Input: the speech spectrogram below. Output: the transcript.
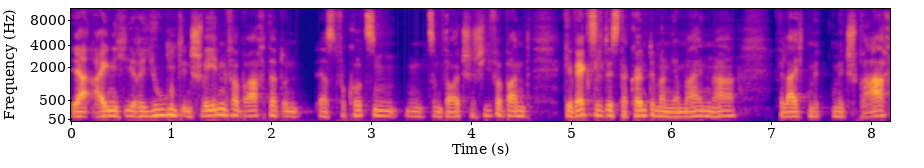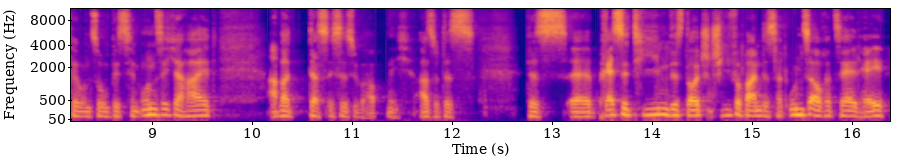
ja eigentlich ihre Jugend in Schweden verbracht hat und erst vor kurzem zum deutschen Skiverband gewechselt ist. Da könnte man ja meinen, na, vielleicht mit, mit Sprache und so ein bisschen Unsicherheit. Aber das ist es überhaupt nicht. Also das, das äh, Presseteam des deutschen Skiverbandes hat uns auch erzählt, hey,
